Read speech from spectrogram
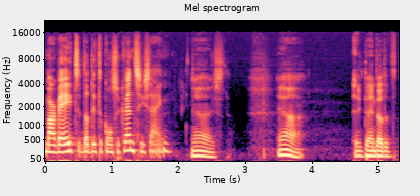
Maar weet dat dit de consequenties zijn. Juist. Ja, ik denk dat het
